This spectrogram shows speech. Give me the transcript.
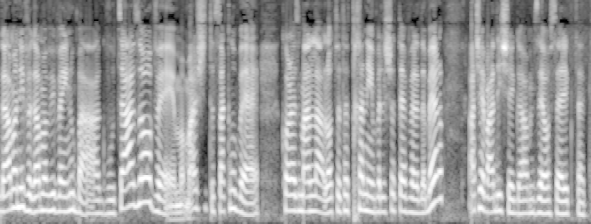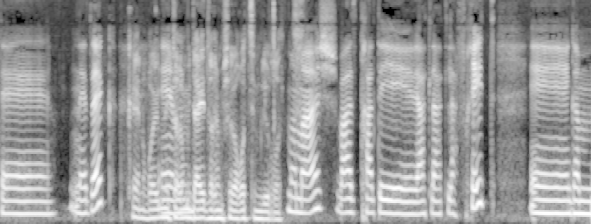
גם אני וגם אביב היינו בקבוצה הזו וממש התעסקנו בכל הזמן להעלות את התכנים ולשתף ולדבר עד שהבנתי שגם זה עושה לי קצת אה, נזק. כן רואים יותר אמ, מדי דברים שלא רוצים לראות. ממש ואז התחלתי לאט לאט להפחית אה, גם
